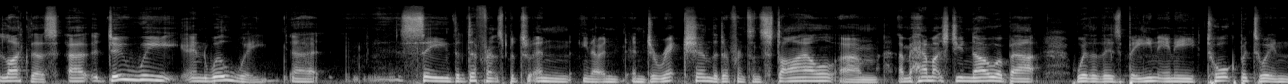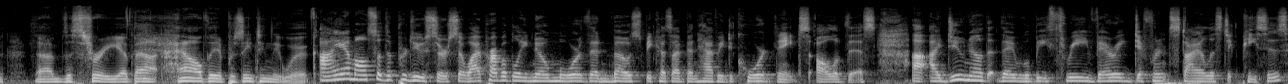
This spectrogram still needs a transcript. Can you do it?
like this, uh, do we and will we uh, see the difference between you know in, in direction, the difference in style. Um, um, how much do you know about whether there's been any talk between um, the three about how they're presenting their work? I am also the producer, so I probably know more than most because I've been having to coordinate all of this. Uh, I do know that there will be three very different stylistic pieces.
